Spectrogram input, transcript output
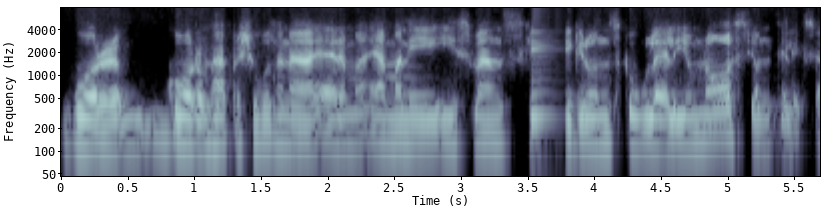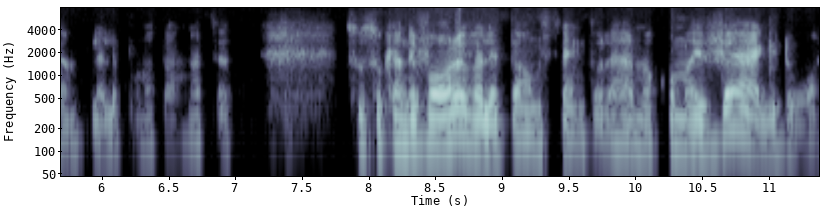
går, går de här personerna, är man, är man i, i svensk grundskola eller gymnasium till exempel eller på något annat sätt så, så kan det vara väldigt ansträngt och det här med att komma iväg då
